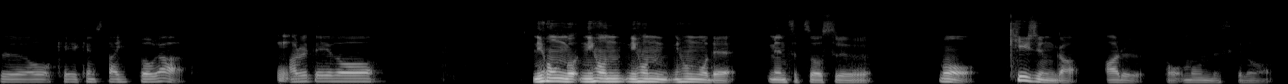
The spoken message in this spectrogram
接を経験した人が、うんある程度、日本語、日本、日本、日本語で面接をする、もう、基準があると思うんですけど、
